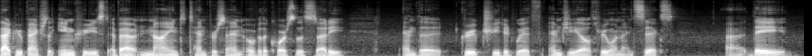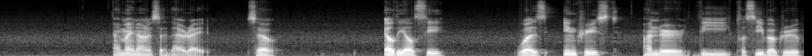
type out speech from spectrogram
that group actually increased about 9 to 10% over the course of the study. And the group treated with MGL 3196, uh, they, I might not have said that right. So, LDLC was increased under the placebo group,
